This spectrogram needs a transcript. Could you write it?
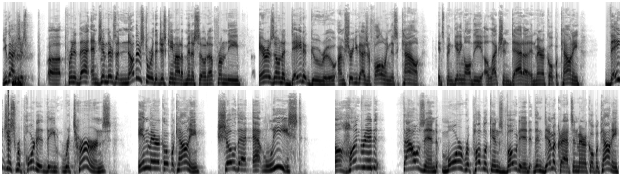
You guys just uh, printed that. And Jim, there's another story that just came out of Minnesota from the Arizona Data Guru. I'm sure you guys are following this account. It's been getting all the election data in Maricopa County. They just reported the returns in Maricopa County show that at least a hundred thousand more Republicans voted than Democrats in Maricopa County,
